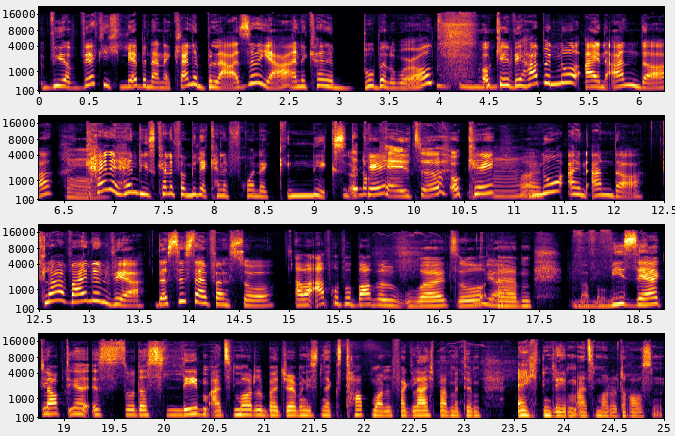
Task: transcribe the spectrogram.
wir wirklich leben in einer kleinen Blase, ja, eine kleine Bubble World. Mhm. Okay, wir haben nur einander, keine Handys, keine Familie, keine Freunde, nix. Dennoch Okay, Kälte. okay, Mhm. nur einander. Klar weinen wir. Das ist einfach so. Aber apropos Bubble World, so, Ja. ähm, wie sehr glaubt ihr, ist so das Leben als Model bei Germany's Next Top Model vergleichbar mit dem echten Leben als Model draußen?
